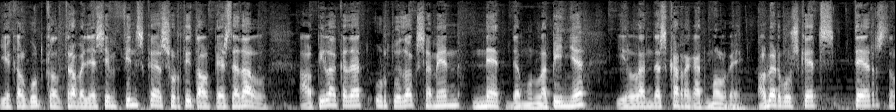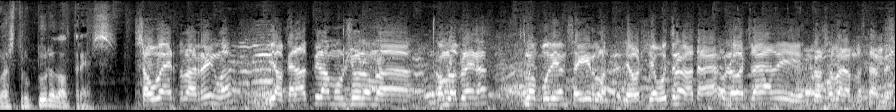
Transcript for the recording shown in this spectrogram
i ha calgut que el treballessin fins que ha sortit el pes de dalt. El Pilar ha quedat ortodoxament net damunt la pinya i l'han descarregat molt bé. Albert Busquets, terç de l'estructura del 3 s'ha obert la regla i el canal Pilar molt junt amb la, amb la plena no podíem seguir-la. Llavors hi ha hagut una, una batzegada i però separant bastant bé.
